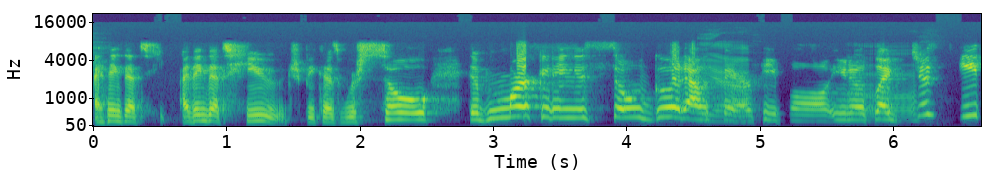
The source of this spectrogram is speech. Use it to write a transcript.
I think that's I think that's huge because we're so the marketing is so good out yeah. there, people. You know, it's like just eat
